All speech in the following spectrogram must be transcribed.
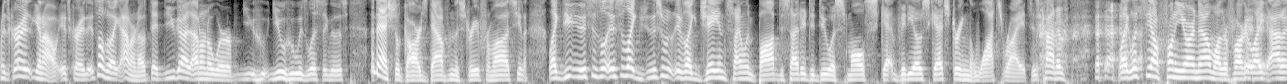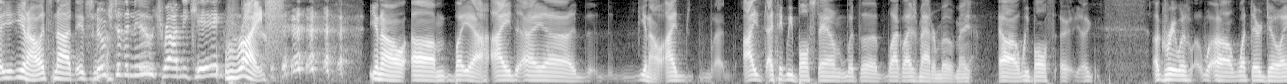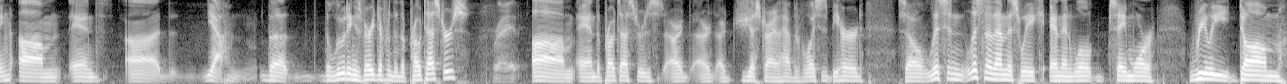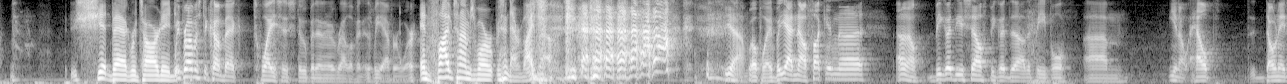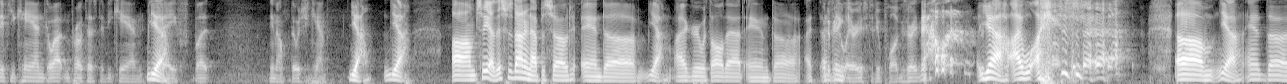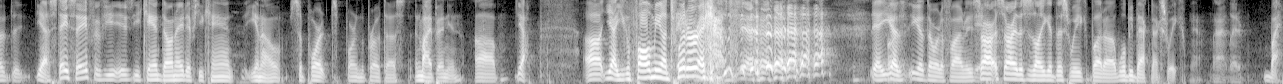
it's crazy. You know, it's crazy. It's also like I don't know. You guys, I don't know where you who, you who is listening to this, the National Guard's down from the street from us. You know, like do you, this is this is like this was if like Jay and Silent Bob decided to do a small ske- video sketch during the Watts riots. It's kind of like let's see how funny you are now, motherfucker. Like I don't, you know, it's not. It's Nooch to the nooch, Rodney King. right you know um but yeah i i uh you know i i i think we both stand with the black lives matter movement uh we both uh, uh, agree with uh what they're doing um and uh yeah the the looting is very different than the protesters Right. um, and the protesters are, are are just trying to have their voices be heard. So listen listen to them this week, and then we'll say more really dumb shitbag retarded We promised to come back twice as stupid and irrelevant as we ever were. and five times more. Never mind. yeah. Well played. But yeah, no, fucking, uh, I don't know. Be good to yourself. Be good to other people. Um, you know, help. Donate if you can. Go out and protest if you can. Be Yeah. safe, but you know, do what you can. Yeah, yeah. Um, so yeah, this was not an episode, and uh, yeah, I agree with all that, and uh, I, I It'd be think hilarious to do plugs right now. yeah, I will. um, yeah, and uh, yeah, stay safe if you if you can't donate, if you can't, you know, support supporting the protest. In my opinion, uh, yeah. Uh, yeah, you can follow me on Twitter. I guess. Yeah, you guys, you guys know where to find me. Sorry, sorry, this is all you get this week, but uh, we'll be back next week. yeah. All right. Later. Bye.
